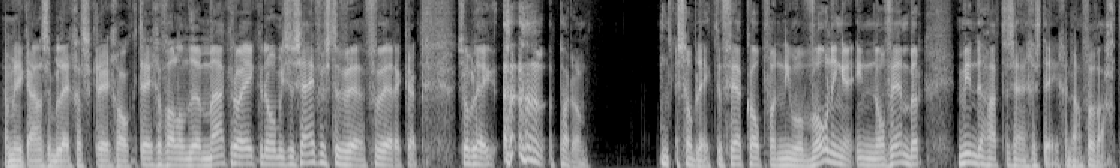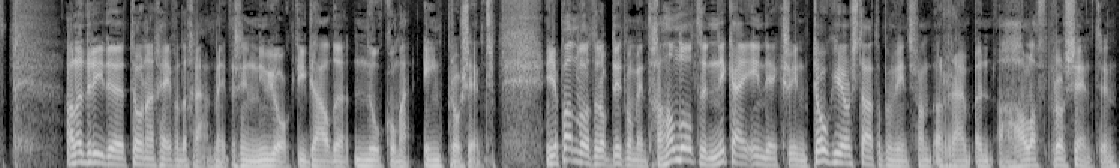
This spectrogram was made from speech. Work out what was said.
Amerikaanse beleggers kregen ook tegenvallende macro-economische cijfers te verwerken. Zo bleek, pardon, zo bleek de verkoop van nieuwe woningen in november minder hard te zijn gestegen dan verwacht. Alle drie de toonaangevende graadmeters in New York die daalden 0,1 procent. In Japan wordt er op dit moment gehandeld. De Nikkei-index in Tokio staat op een winst van ruim een half procent. En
